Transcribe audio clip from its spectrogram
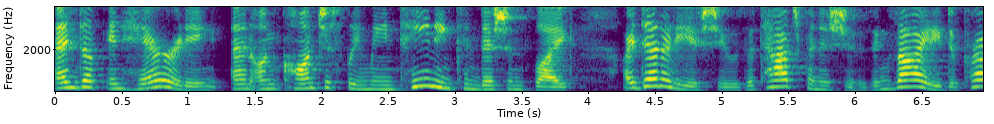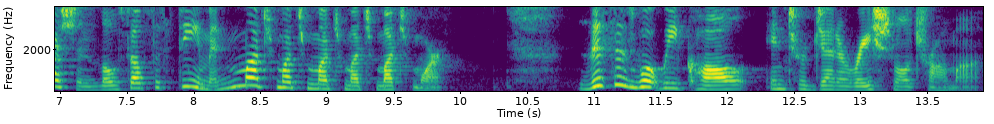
end up inheriting and unconsciously maintaining conditions like identity issues, attachment issues, anxiety, depression, low self esteem, and much, much, much, much, much more. This is what we call intergenerational trauma.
